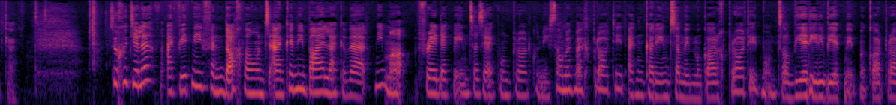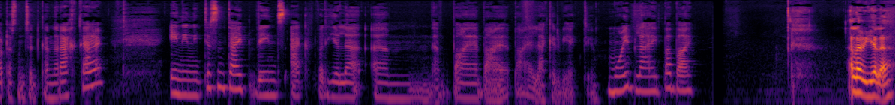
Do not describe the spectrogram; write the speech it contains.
Okay. So goed julle, ek weet nie vandag waar ons anker nie baie lekker werk nie, maar Fred ek wens as jy kon praat kon nie saam met my gepraat het. Ek en Karin saam met mekaar gepraat het, maar ons sal weer hierdie week met mekaar praat as ons dit kan regkry. En in die tussentyd wens ek vir julle um 'n baie baie baie lekker week toe. Mooi bly. Bye bye. Hallo julle.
